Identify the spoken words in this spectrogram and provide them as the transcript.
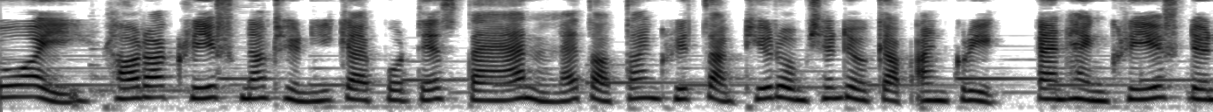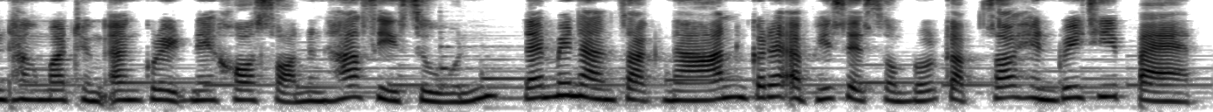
ด้วย เพราะรัฐครีฟนับถือนิกายโปรเตสแตนต์และต่อต้านคริสตจักรที่รวมเช่นเดียวกับอังกฤษแอนแห่งคริฟเดินทางมาถึงอังกฤษในคศ 1540 และไม่นานจากนั้นก็ได้อภิเษกสมรสกับเจ้าเฮนรี่ที่ 8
